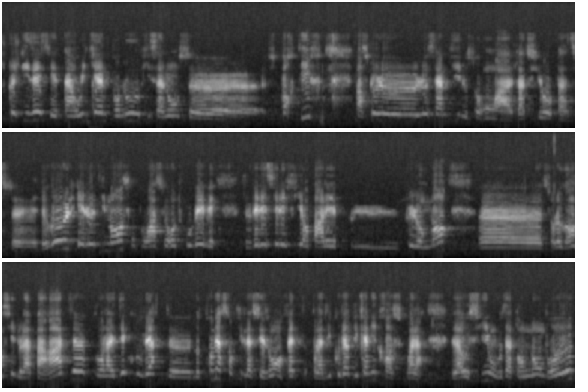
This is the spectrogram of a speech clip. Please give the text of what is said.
ce que je disais, c'est un week-end pour nous qui s'annonce euh, sportif, parce que le, le samedi, nous serons à Ajaccio, place de Gaulle, et le dimanche, on pourra se retrouver, mais je vais laisser les filles en parler plus, plus longuement, euh, sur le grand site de la Parade, pour la découverte, euh, notre première sortie de la saison, en fait, pour la découverte du canicross. Voilà, là aussi, on vous attend nombreux.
